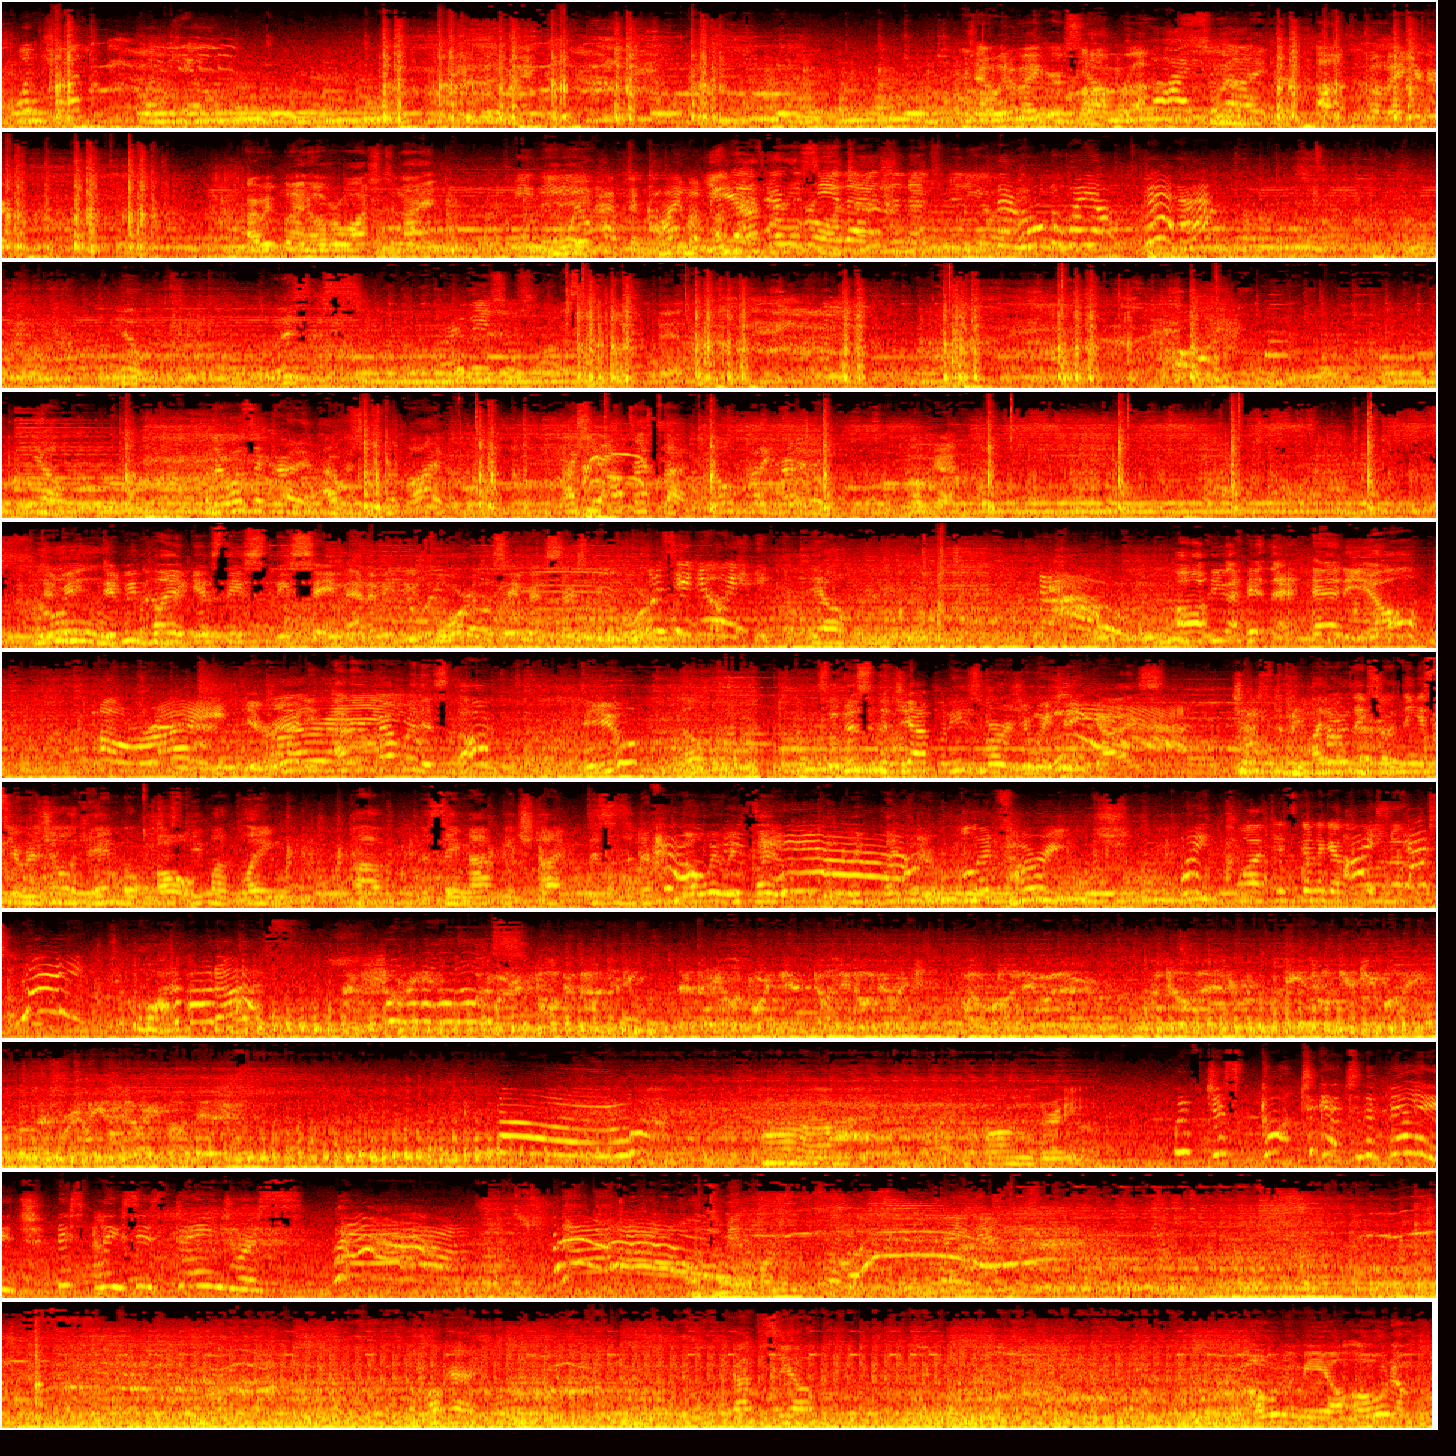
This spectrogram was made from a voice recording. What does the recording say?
One shot, one kill. Is that Widowmaker or Sombra? Widowmaker. Oh, it's Widowmaker. Are we playing Overwatch tonight? Maybe. We'll have to climb up You here. guys have to see that in the next video. They're all the way up there! Yo, what is this? Why are they so slow? A credit. I was just revived. Actually, I'll test that. Don't put a credit in. Okay. Did we did we play against these these same enemy before? The same insects before? What is he doing? Yo, Oh, he got hit in the head, yo. All right. Get ready. I don't remember this, Doc. Do you? no, So this is the Japanese version, we think, guys. Just a bit I don't think so. I think it's the original game, but we just Oh. keep on playing uh, the same map each time. This is a different. No, wait, we played a complete playthrough. Let's hurry. Wait! Watch, it's gonna get I blown up or said something. wait! What about us? No! Ah, I'm hungry. We've just got to get to the village! This place is dangerous! Well, Okay. Got the seal. Own him, Eel. Own him.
